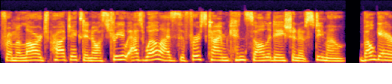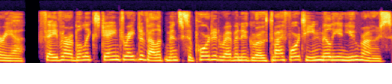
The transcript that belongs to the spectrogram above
from a large project in Austria as well as the first-time consolidation of Stemo, Bulgaria. Favorable exchange rate developments supported revenue growth by 14 million euros.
